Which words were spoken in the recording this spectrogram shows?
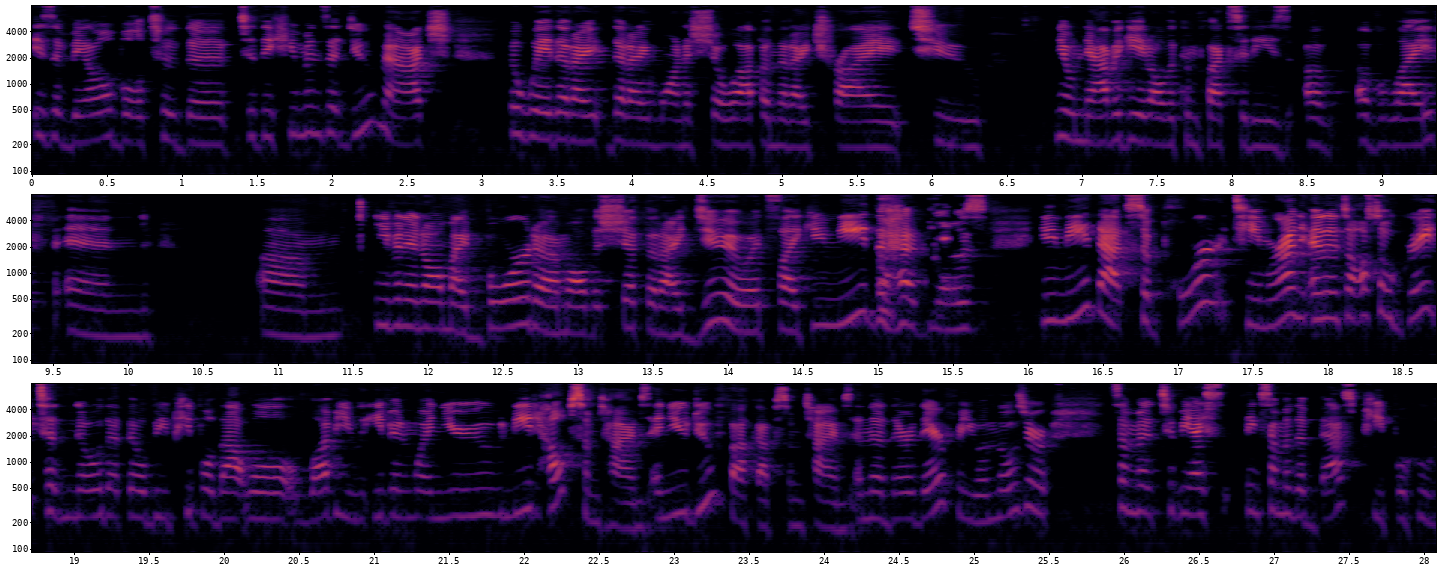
is available to the to the humans that do match the way that I that I want to show up and that I try to, you know, navigate all the complexities of, of life and um, even in all my boredom, all the shit that I do, it's like you need that those you need that support team around you. And it's also great to know that there'll be people that will love you even when you need help sometimes and you do fuck up sometimes and that they're there for you. And those are some to me, I think some of the best people who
